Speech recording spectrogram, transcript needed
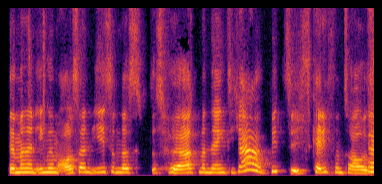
wenn man dann irgendwo im Ausland ist und das, das hört, man denkt sich, ja, witzig, das kenne ich von zu Hause.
